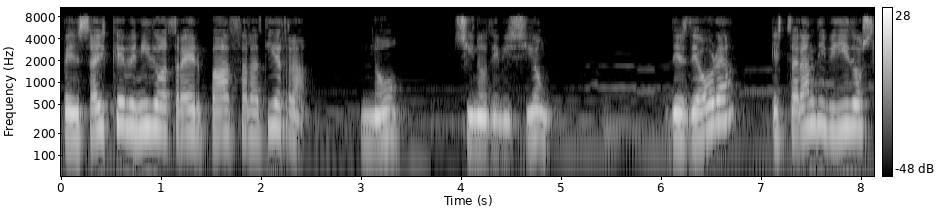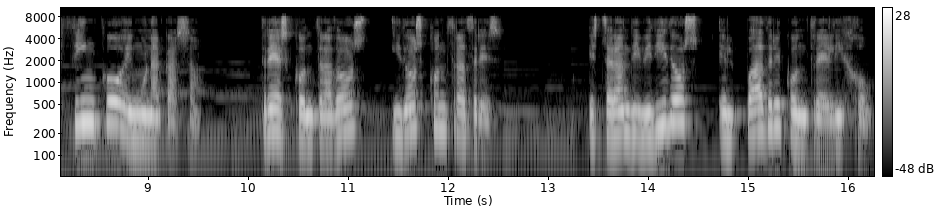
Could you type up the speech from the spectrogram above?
¿Pensáis que he venido a traer paz a la tierra? No, sino división. Desde ahora estarán divididos cinco en una casa, tres contra dos y dos contra tres. Estarán divididos el padre contra el hijo,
